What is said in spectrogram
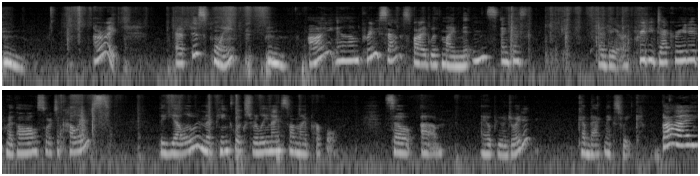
All right, at this point, I am pretty satisfied with my mittens and, and they are pretty decorated with all sorts of colors. The yellow and the pink looks really nice on my purple. So um, I hope you enjoyed it. Come back next week. Bye!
